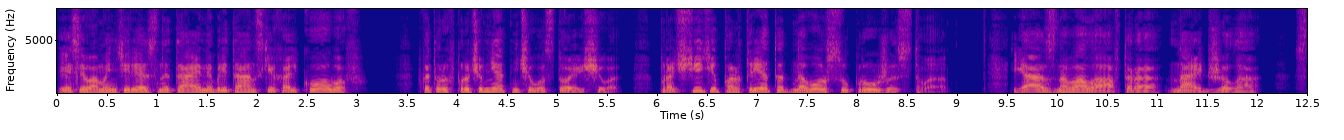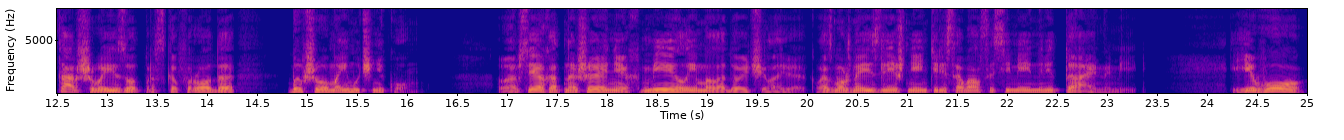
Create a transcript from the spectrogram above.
Если вам интересны тайны британских альковов, в которых, впрочем, нет ничего стоящего, прочтите портрет одного супружества. Я знавал автора Найджела, старшего из отпрысков рода, бывшего моим учеником. Во всех отношениях милый молодой человек, возможно, излишне интересовался семейными тайнами. Его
